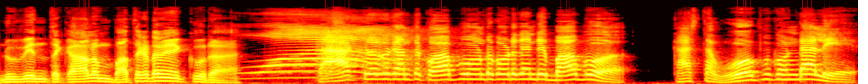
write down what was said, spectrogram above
నువ్వింతకాలం బతకడం ఎక్కువరా. డాక్టర్కి అంత కోపం ఉండకూడదండి బాబు. కాస్త ఓపిక ఉండాలి.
